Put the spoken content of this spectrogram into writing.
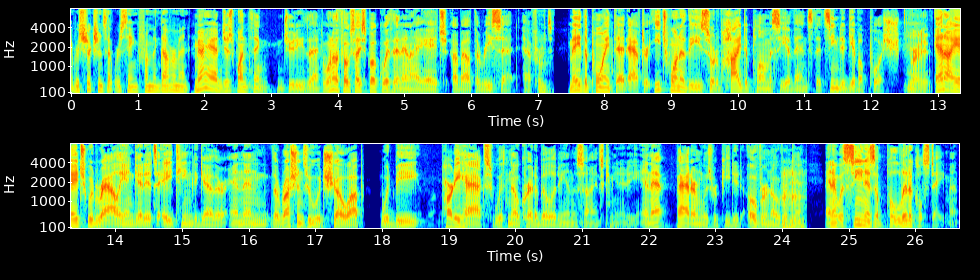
restrictions that we're seeing from the government. May I add just one thing, Judy, that one of the folks I spoke with at NIH about the reset efforts. Mm-hmm made the point that after each one of these sort of high diplomacy events that seemed to give a push, right. NIH would rally and get its A team together, and then the Russians who would show up would be party hacks with no credibility in the science community. And that pattern was repeated over and over mm-hmm. again. And it was seen as a political statement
